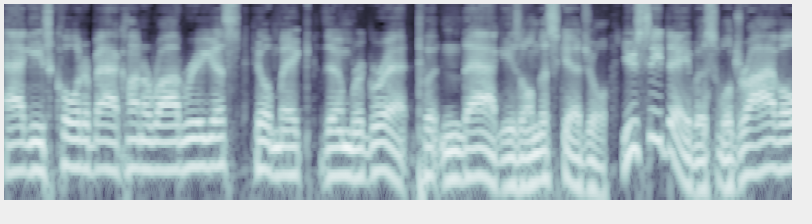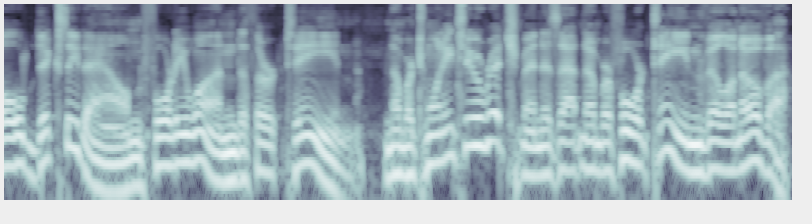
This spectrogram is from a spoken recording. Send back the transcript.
Aggies quarterback Hunter Rodriguez, he'll make them regret putting the Aggies on the schedule. UC Davis will drive old Dixie down 41 to 13. Number 22, Richmond, is at number 14, Villanova.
